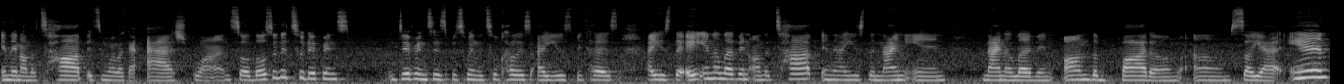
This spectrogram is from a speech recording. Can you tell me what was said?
and then on the top it's more like an ash blonde. So those are the two different differences between the two colors I use because I use the 8 and 11 on the top and then I use the 9N 911 on the bottom. Um, so yeah and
